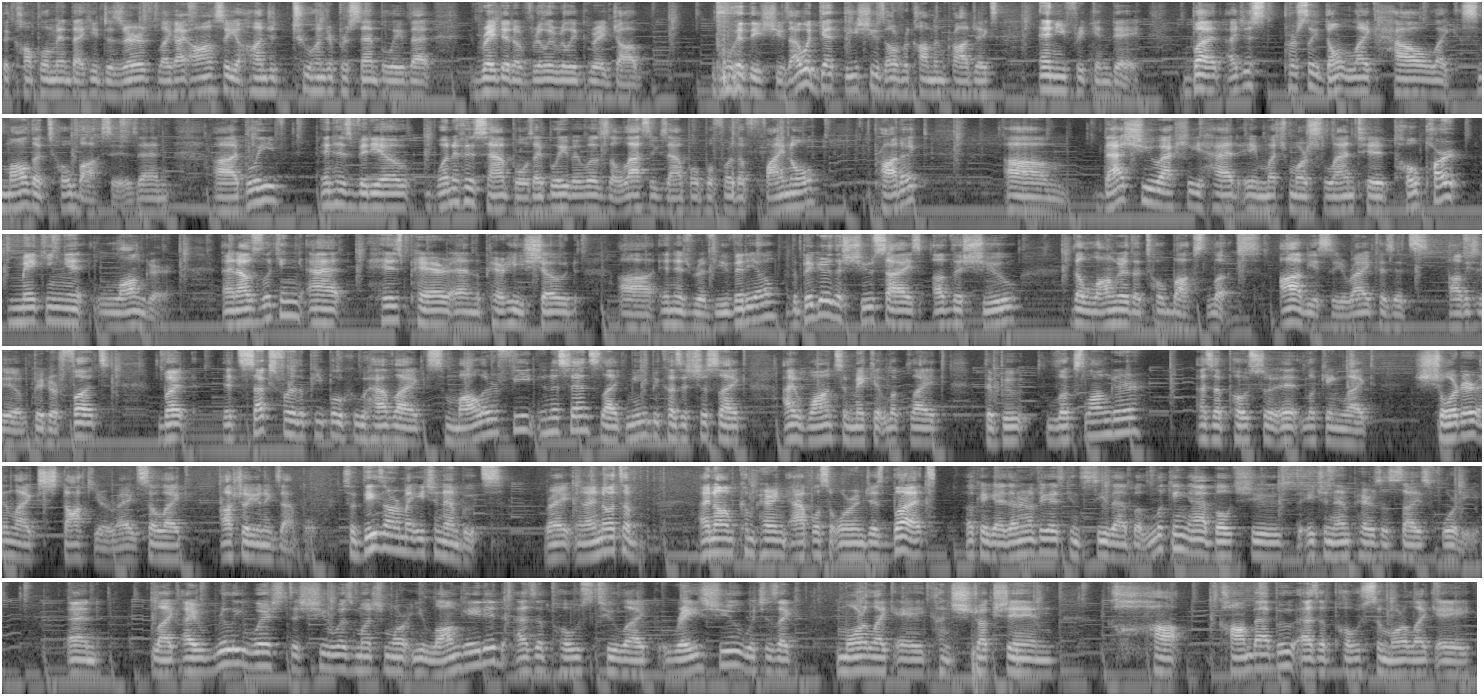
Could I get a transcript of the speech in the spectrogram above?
the compliment that he deserves. Like I honestly 100, 200% believe that Ray did a really, really great job with these shoes. I would get these shoes over common projects any freaking day. But I just personally don't like how like small the toe box is and uh, I believe in his video, one of his samples, I believe it was the last example before the final product, um, that shoe actually had a much more slanted toe part, making it longer. And I was looking at his pair and the pair he showed uh, in his review video. The bigger the shoe size of the shoe, the longer the toe box looks. Obviously, right? Because it's obviously a bigger foot. But it sucks for the people who have like smaller feet in a sense like me because it's just like I want to make it look like the boot looks longer as opposed to it looking like shorter and like stockier right? So like I'll show you an example. So these are my H&M boots right? And I know it's a I know I'm comparing apples to oranges but okay guys I don't know if you guys can see that but looking at both shoes the H&M pair is a size 40 and like, I really wish the shoe was much more elongated as opposed to like Ray's shoe, which is like more like a construction co combat boot as opposed to more like a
